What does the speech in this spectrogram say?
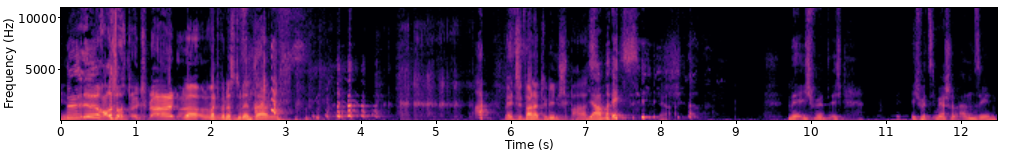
Nö, nö, raus aus Deutschland! Oder, oder was würdest du denn sagen? Mensch, das war natürlich ein Spaß. Ja, weiß ich. Ja. Nee, ich würde ich, ich würd sie mir schon ansehen.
